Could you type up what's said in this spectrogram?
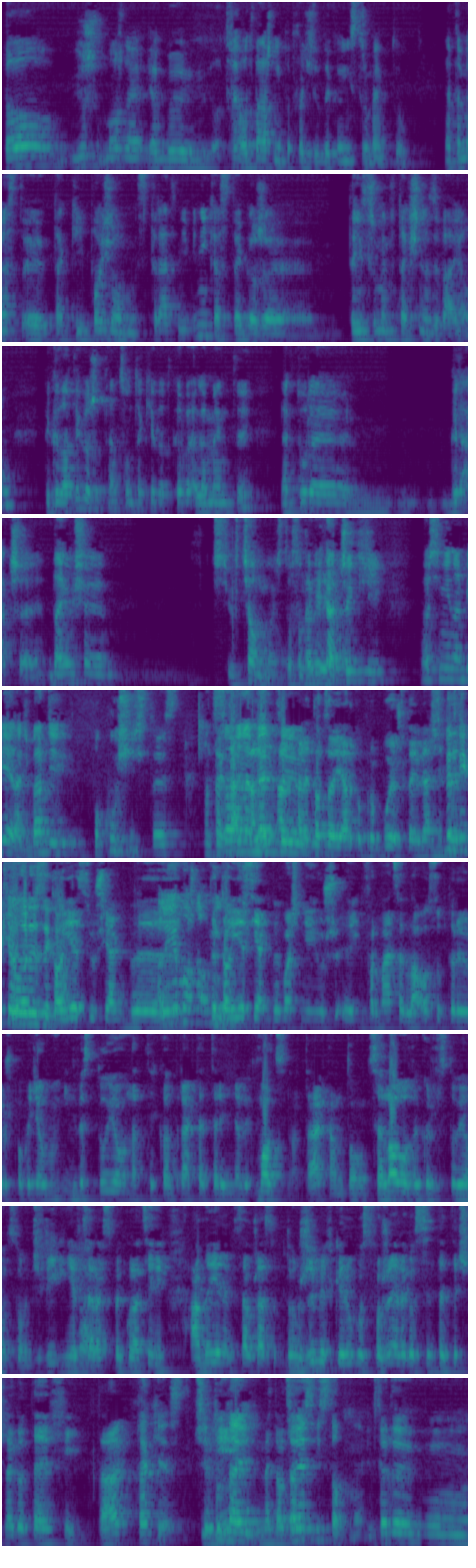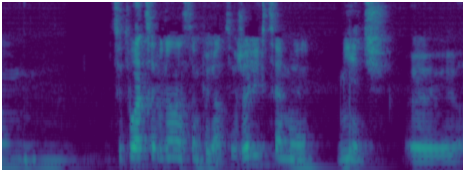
to już można jakby trochę odważniej podchodzić do tego instrumentu. Natomiast yy, taki poziom strat nie wynika z tego, że te instrumenty tak się nazywają, tylko dlatego, że tam są takie dodatkowe elementy, na które yy, gracze dają się wci- wciągnąć. To są takie haczyki, właśnie nie nabierać, bardziej pokusić. To jest, No tak, są tak, ale, elementy ale, ale to, co Jarko próbujesz tutaj wyjaśnić, zbyt to, jest- wielkiego to, ryzyka. to jest już jakby. Ale je można to, to ominąć. jest jakby właśnie już y, informacja dla osób, które już powiedziałbym inwestują na tych kontraktach terminowych mocno, tak? Tam tą celowo wykorzystują tą dźwignię w Tak. celach spekulacyjnych, a my jednak cały czas dążymy w kierunku stworzenia tego syntetycznego TFI, tak? Tak jest. Czyli I tutaj metoda- co jest istotne. I wtedy ym, sytuacja wygląda następująco. Jeżeli chcemy mieć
